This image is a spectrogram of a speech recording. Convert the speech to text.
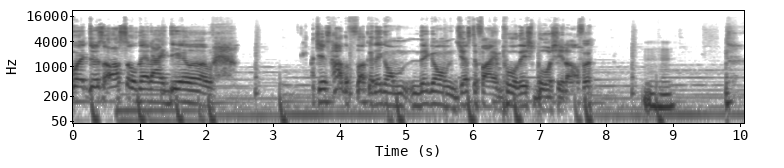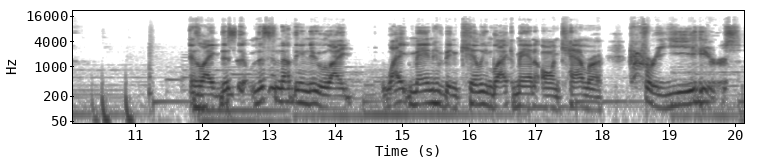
but there's also that idea of just how the fuck are they gonna they gonna justify and pull this bullshit off? Mm-hmm. It's like this this is nothing new. Like white men have been killing black men on camera for years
